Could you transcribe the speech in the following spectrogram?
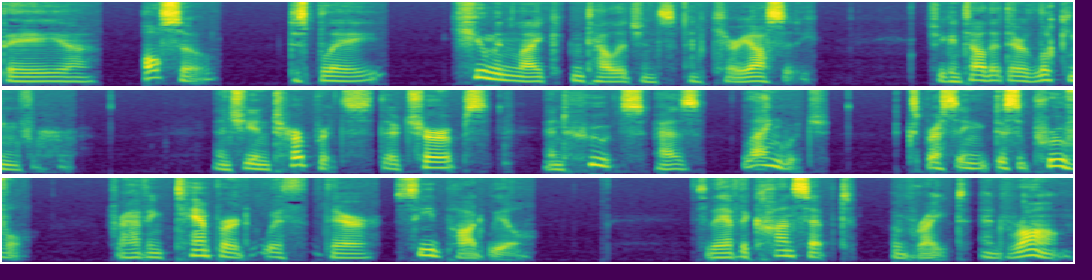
they uh, also display human like intelligence and curiosity. She can tell that they're looking for her. And she interprets their chirps and hoots as language, expressing disapproval for having tampered with their seed pod wheel. So they have the concept of right and wrong.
